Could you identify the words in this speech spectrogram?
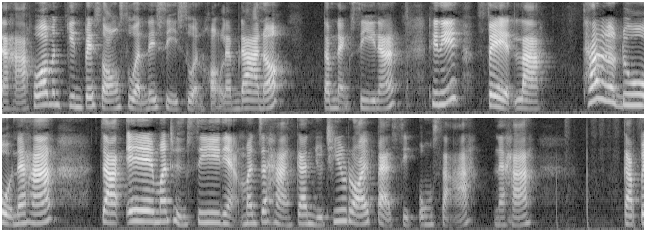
นะคะเพราะว่ามันกินไป 2 ส่วนใน 4 ส่วนของแลมด้าเนาะตำแหน่ง C นะ ทีนี้เฟสล่ะ ถ้าเราดูนะคะจาก A มาถึง C เนี่ยมันจะห่างกันอยู่ที่ 180 องศานะคะ กลับไป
